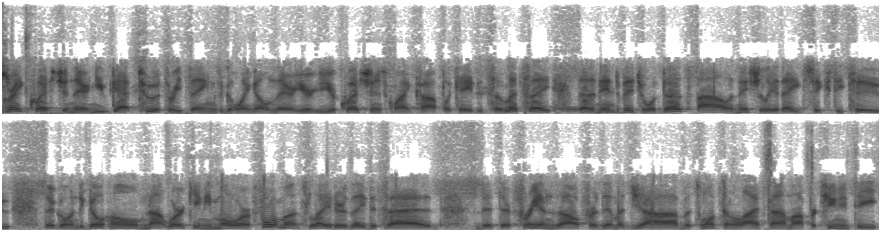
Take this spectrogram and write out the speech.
Great question there, and you've got two or three things going on there. Your your question is quite complicated. So let's say that an individual does file initially at age 62. They're going to go home, not work anymore. Four months later, they decide that their friends offer them a job. It's once in a lifetime opportunity.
